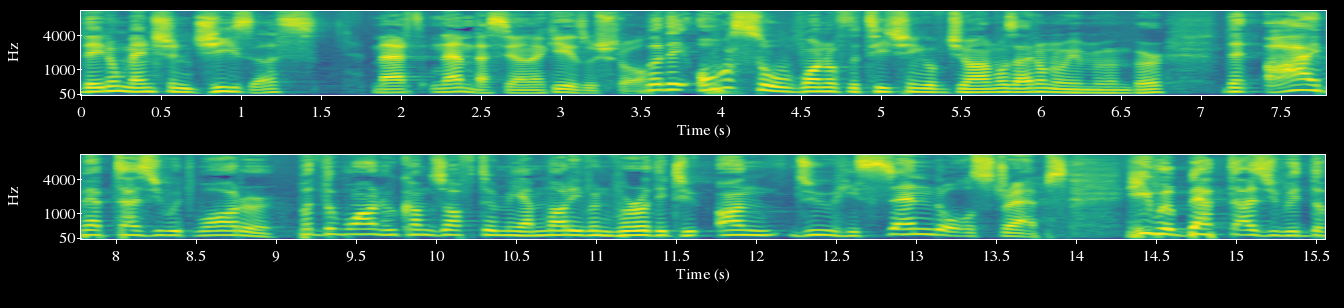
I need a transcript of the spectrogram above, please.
they don't mention Jesus. Mert nem beszélnek Jézusról. But they also one of the teaching of John was I don't remember that I baptize you with water, but the one who comes after me I'm not even worthy to undo his sandal straps. He will baptize you with the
